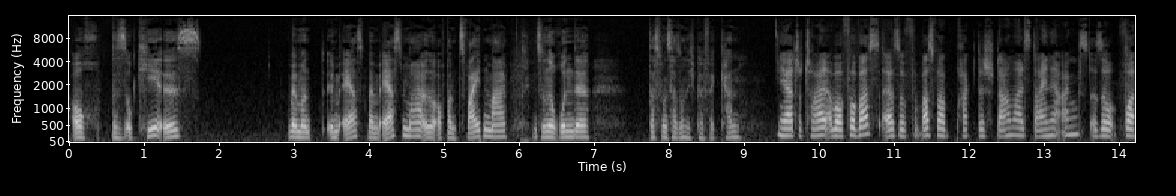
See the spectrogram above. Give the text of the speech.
auch, dass es okay ist, wenn man im erst, beim ersten Mal oder auch beim zweiten Mal in so einer Runde, dass man es halt noch nicht perfekt kann. Ja, total. Aber vor was, also vor was war praktisch damals deine Angst? Also vor,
